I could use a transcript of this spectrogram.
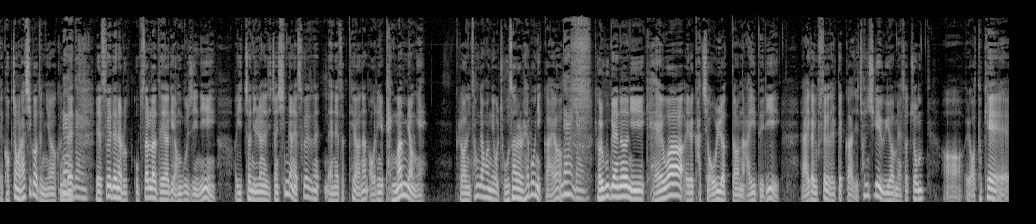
예, 걱정을 하시거든요. 근데 네네. 예, 스웨덴의 옵살라 대학의 연구진이 2001년에서 2010년에 스웨덴에서 태어난 어린이 100만 명의 그런 성장 환경을 조사를 해보니까요. 네네. 결국에는 이 개와 이를 같이 어울렸던 아이들이 아이가 6세가 될 때까지 천식의 위험에서 좀 어, 어떻게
